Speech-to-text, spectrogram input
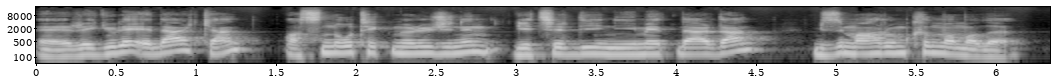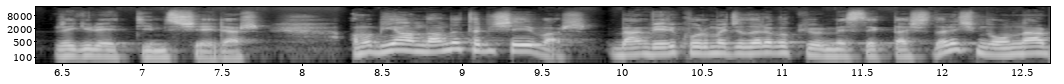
e, regüle ederken aslında o teknolojinin getirdiği nimetlerden bizi mahrum kılmamalı regüle ettiğimiz şeyler. Ama bir yandan da tabii şey var. Ben veri korumacılara bakıyorum meslektaşlara. Şimdi onlar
